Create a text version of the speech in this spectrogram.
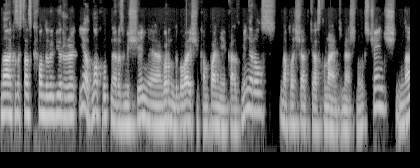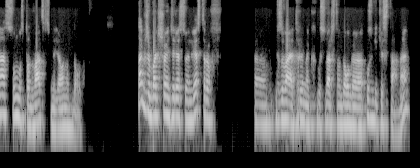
на Казахстанской фондовой бирже и одно крупное размещение горнодобывающей компании Kaz Minerals на площадке Astana International Exchange на сумму 120 миллионов долларов. Также большой интерес у инвесторов э, вызывает рынок государственного долга Узбекистана.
